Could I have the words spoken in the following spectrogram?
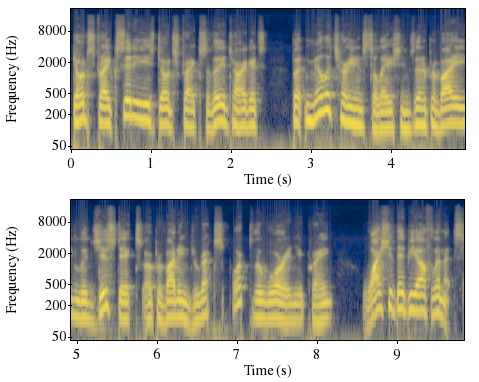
don't strike cities, don't strike civilian targets, but military installations that are providing logistics or providing direct support to the war in Ukraine, why should they be off limits?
